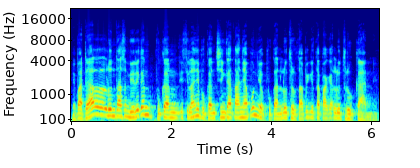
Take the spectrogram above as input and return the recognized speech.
Ya, padahal luntas sendiri kan bukan istilahnya bukan singkatannya pun ya bukan ludruk tapi kita pakai ludrukan.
